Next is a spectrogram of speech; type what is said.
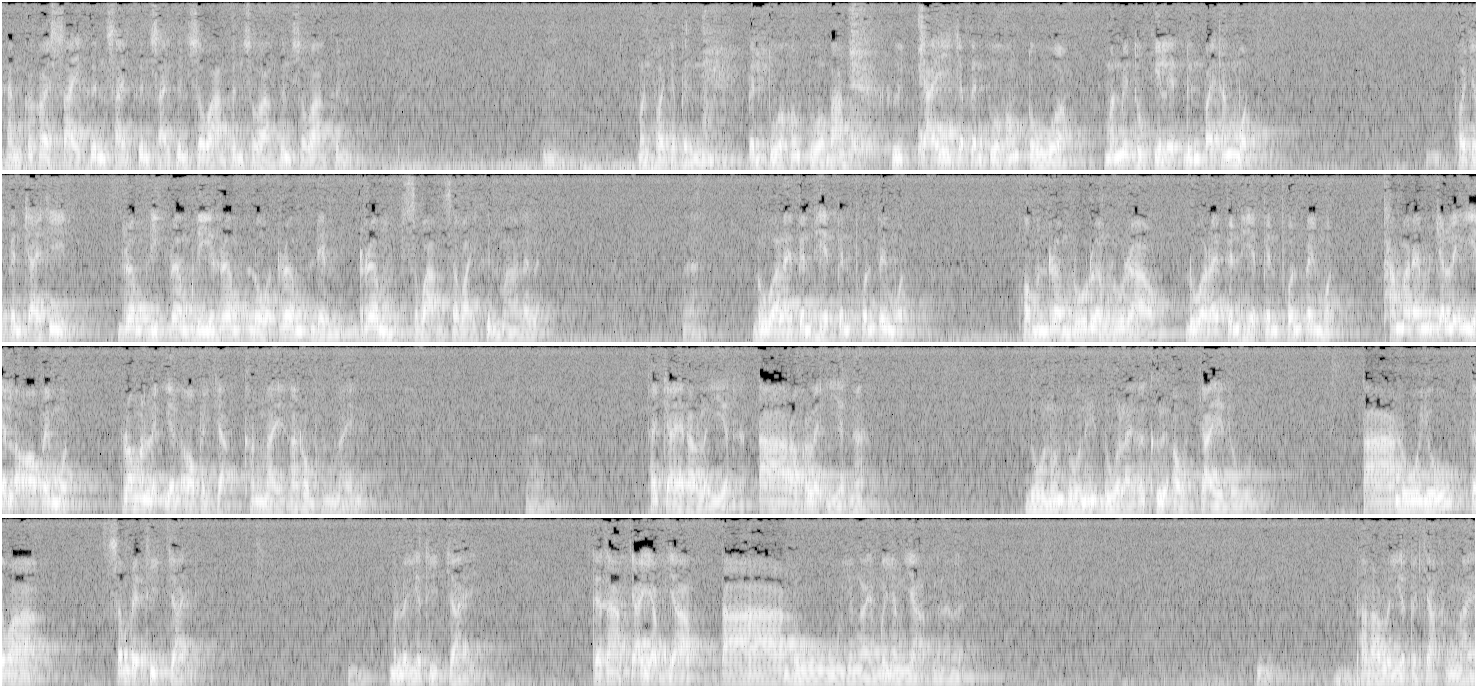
ให้มันค่อยๆใสขึ้นใสขึ้นใสขึ้นสว่างขึ้นสว่างขึ้นสว่างขึ้น มันพอจะเป็นเป็นตัวของตัวบ้าง คือใจจะเป็นตัวของตัว มันไม่ถูกกิเลสดึงไปทั้งหมด พอจะเป็นใจที่เริ่มดีเริ่มดี เริ่มโดด เริ่มเด่น เริ่มสว่างสวัยขึ้นมาแล้วแหละดูอะไรเป็นเหตุเป็นผลไปหมด พอมันเริ่มรู้เรื่องรู้ราวดูอะไรเป็นเหตุเป็นผลไปหมดทำอะไรมันจะละเอียดละออไปหมด เพราะมันละเอียดละออไปจากข้างในอารมณ์ข้างในเนี่ย ถ้าใจเราละเอียด ตาเราก็ละเอียดนะ ดูนู้นดูนี้ดูอะไรก็คือเอาใจดู ตาดูอยู่ แต่ว่าสำเร็จที่ใจ มันละเอียดที่ใจ แต่ถ้าใจหยาบหยาบตาดูยังไงมันยังหยาบอยู่นั่นแหละถ้าเราละเอียดไปจากข้างใน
